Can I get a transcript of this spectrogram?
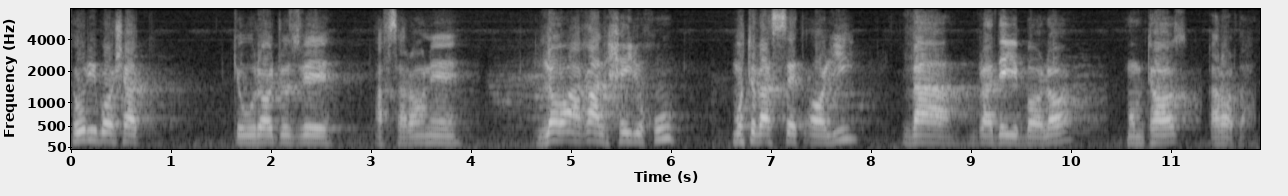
طوری باشد که او را جزو افسران لاعقل خیلی خوب متوسط عالی و رده بالا ممتاز قرار دهد.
